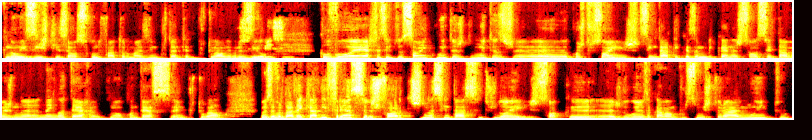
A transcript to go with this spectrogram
que não existe, esse é o segundo fator mais importante entre Portugal e o Brasil, sim, sim. que levou a esta situação em que muitas, muitas construções sintáticas americanas são aceitáveis na, na, Inglaterra, o que não acontece em Portugal. Mas a verdade é que há diferenças fortes na sintaxe entre os dois, só que as duas acabam por se misturar muito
